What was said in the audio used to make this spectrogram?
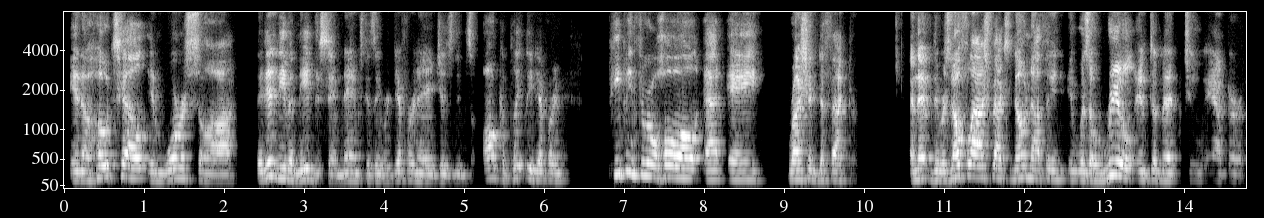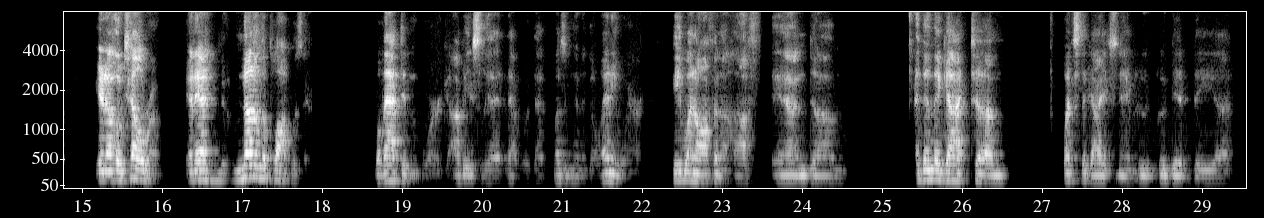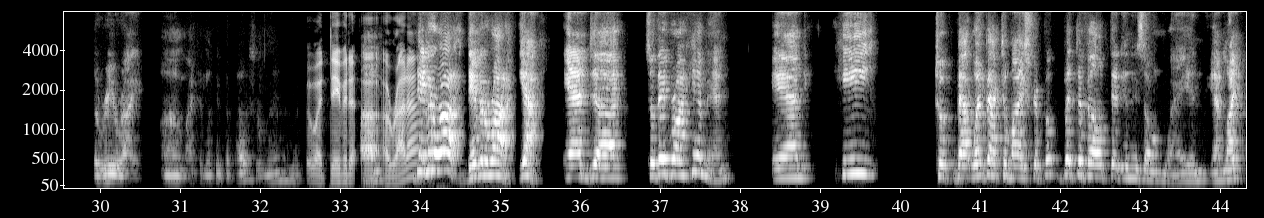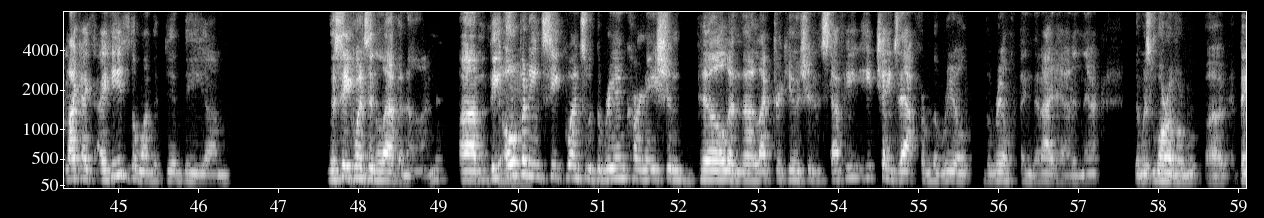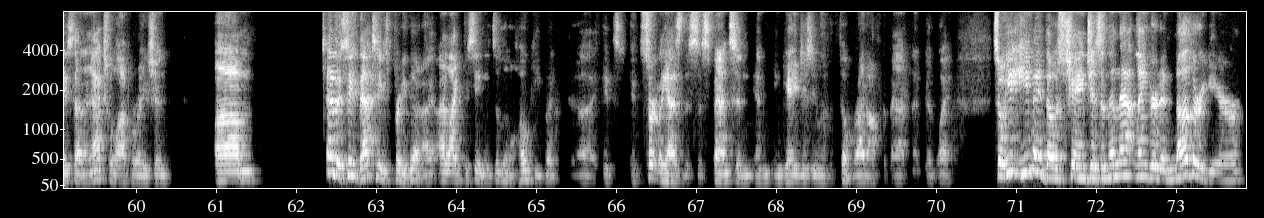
in a hotel in Warsaw. They didn't even need the same names because they were different ages. It was all completely different. Peeping through a hole at a Russian defector. And there was no flashbacks, no nothing. It was a real intimate two-hander in a hotel room. And had, none of the plot was there. Well, that didn't work. Obviously, that, that, that wasn't going to go anywhere. He went off in a huff. And um, and then they got um, what's the guy's name who who did the uh, the rewrite. Um, I can look at the poster. What David uh, um, Arata? David Arata. David Arata. Yeah, and uh, so they brought him in, and he took that went back to my script, but, but developed it in his own way. And and like like I, I he's the one that did the um, the sequence in Lebanon, um, the mm. opening sequence with the reincarnation pill and the electrocution and stuff. He he changed that from the real the real thing that I'd had in there. It was more of a uh, based on an actual operation. Um, and the scene that scene's pretty good. I, I, like the scene. It's a little hokey, but uh, it's it certainly has the suspense and, and, engages you in the film right off the bat in a good way. So he, he made those changes, and then that lingered another year.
